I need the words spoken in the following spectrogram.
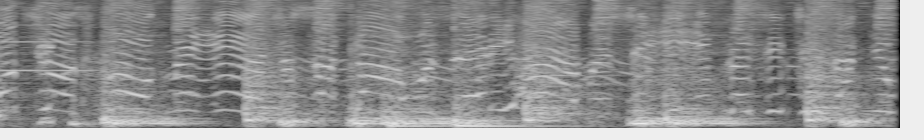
Well, just pulled me in just like I was Eddie Harris. She eating crazy cheese like you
